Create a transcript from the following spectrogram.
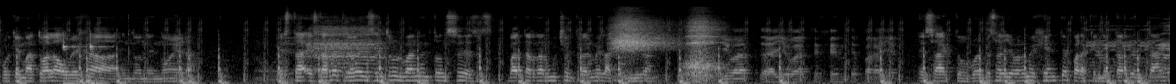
Porque mató a la oveja en donde no era. No, Está, está retirado del centro urbano, entonces va a tardar mucho en traerme la comida. Llévate a llevarte gente para allá. Exacto, voy a empezar a llevarme gente para que no tarden tanto.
